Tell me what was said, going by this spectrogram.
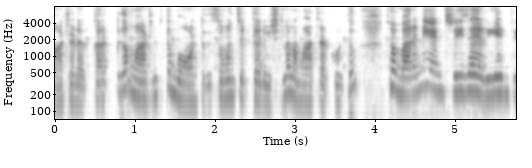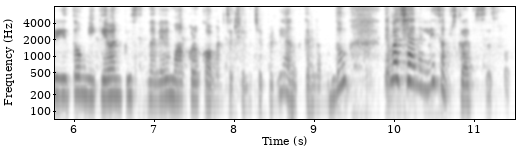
మాట్లాడారు. కరెక్ట్గా మాట్లాడితే బాగుంటుంది సుమన్ శెట్ గారి విషయంలో అలా మాట్లాడకూడదు. సో భరణి అండ్ శ్రీజ రీఎంట్రీతో మీకు ఏమనిపిస్తుంది అనేది మాకు కూడా కామెంట్ సెక్షన్లో చెప్పండి. అందుకన్నా ముందు మా ఛానల్ని సబ్స్క్రైబ్ చేసుకోండి.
